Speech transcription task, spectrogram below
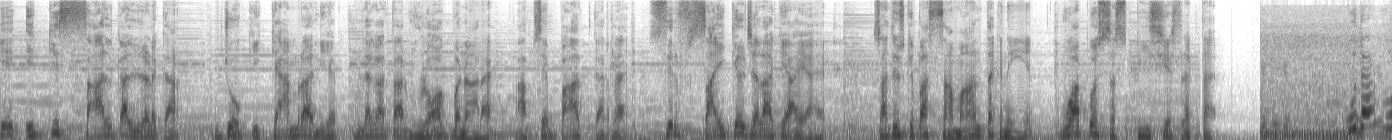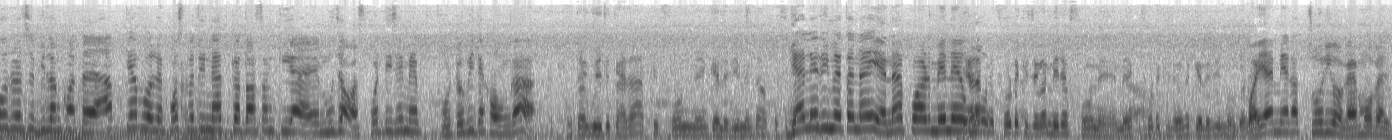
कि एक 21 साल का लड़का जो कि कैमरा लिए, लगातार व्लॉग बना रहा है, आपसे बात कर रहा है, सिर्फ़ साइकिल चला के आया है, साथ ही उसके पास सामान तक नहीं है, वो आपको सस्पिशियस लगता है। उधर वो उधर से बिलोंग करता है। आप क्या बोल रहे पशुपतिनाथ का दर्शन किया है। मुझे हॉस्पिटल दीजिए, मैं फ़ोटो भी दिखाऊँगा। फ़ोटो ये तो कह रहा है आपके फ़ोन में गैलरी में तो आपको गैलरी में तो नहीं है ना पर मैंने वो फ़ोटो खींचेगा मेरे फ़ोन है मैं फ़ोटो खींचूँगा तो गैलरी में होगा भैया मेरा चोरी हो गया मोबाइल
